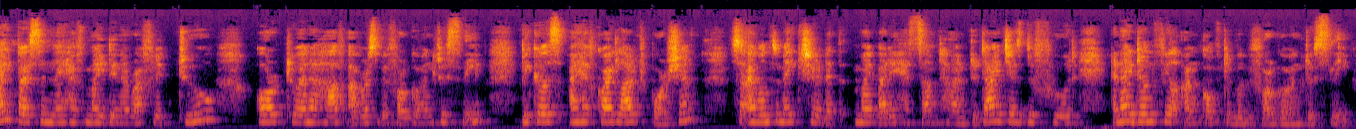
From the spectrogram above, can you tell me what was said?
I personally have my dinner roughly two or two and a half hours before going to sleep because I have quite large portion. So I want to make sure that my body has some time to digest the food and I don't feel uncomfortable before going to sleep.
